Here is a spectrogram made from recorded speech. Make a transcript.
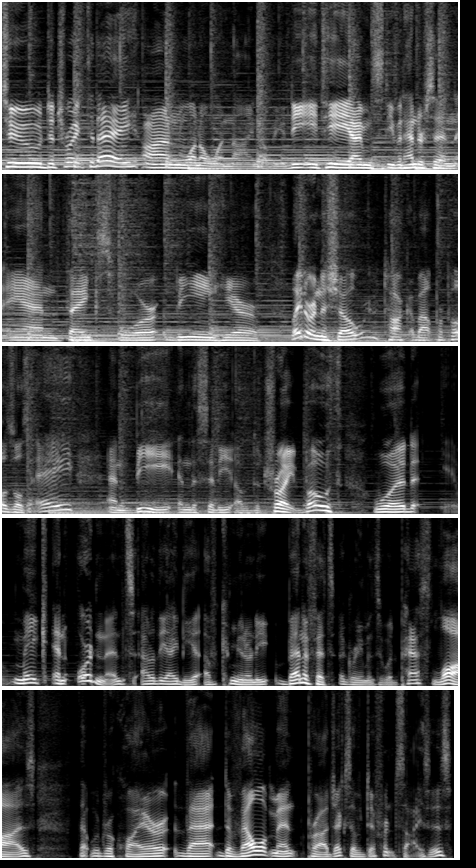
to Detroit Today on 1019 WDET. I'm Stephen Henderson, and thanks for being here. Later in the show, we're going to talk about proposals A and B in the city of Detroit. Both would make an ordinance out of the idea of community benefits agreements. It would pass laws that would require that development projects of different sizes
